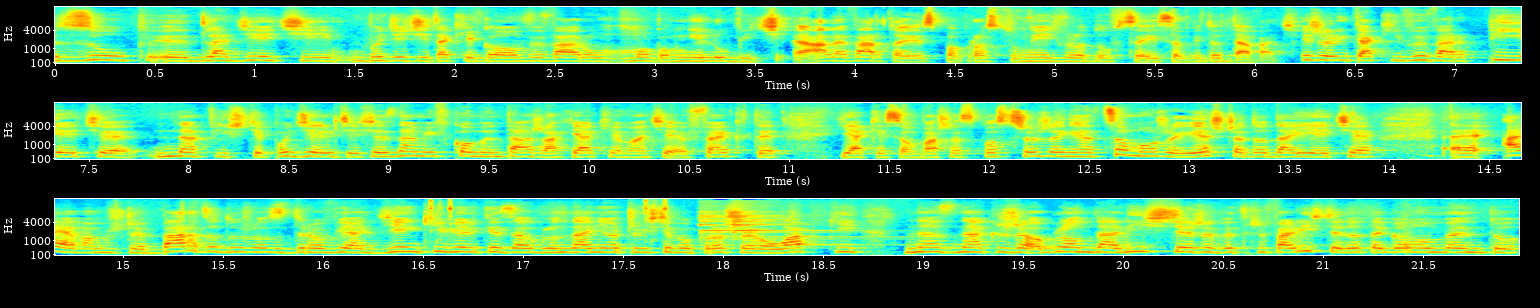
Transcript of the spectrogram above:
zup y, dla dzieci, bo dzieci takiego wywaru mogą nie lubić, ale warto jest po prostu mieć w lodówce i sobie dodawać. Jeżeli taki wywar pijecie, napiszcie, podzielcie się z nami w komentarzach, jakie macie efekty, jakie są Wasze spostrzeżenia, co może jeszcze dodajecie. E, A ja Wam życzę bardzo dużo zdrowia. Dzięki wielkie za oglądanie. Oczywiście poproszę o łapki na znak, że oglądaliście, że wytrwaliście do tego momentu.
